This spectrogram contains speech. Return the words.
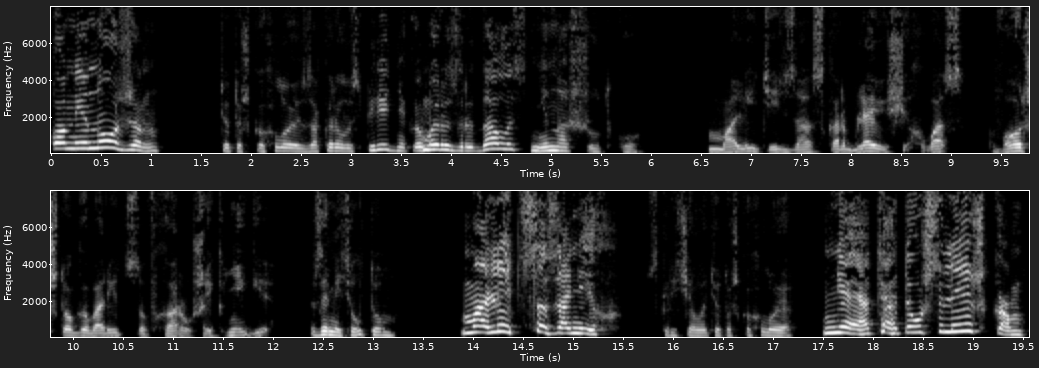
он и нужен? Тетушка Хлоя закрылась передником и разрыдалась не на шутку. «Молитесь за оскорбляющих вас. Вот что говорится в хорошей книге», — заметил Том. «Молиться за них!» — вскричала тетушка Хлоя. «Нет, это уж слишком.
